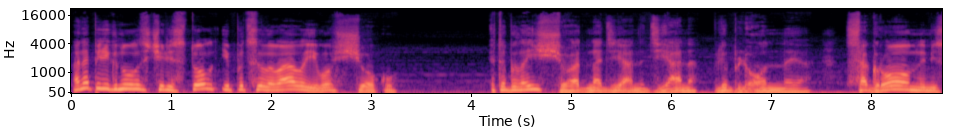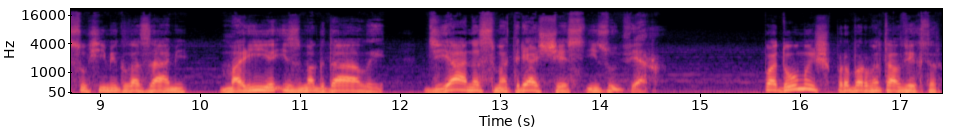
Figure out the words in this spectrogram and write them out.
Она перегнулась через стол и поцеловала его в щеку. Это была еще одна Диана, Диана влюбленная, с огромными сухими глазами, Мария из Магдалы, Диана, смотрящая снизу вверх. «Подумаешь», — пробормотал Виктор,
